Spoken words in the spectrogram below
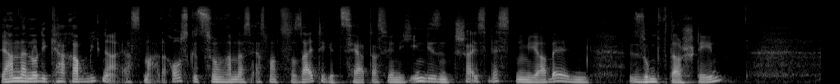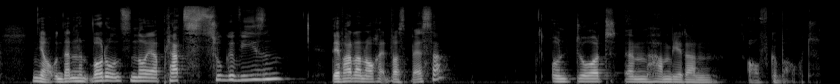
Wir haben dann nur die Karabiner erstmal rausgezogen, haben das erstmal zur Seite gezerrt, dass wir nicht in diesem scheiß Westen-Mirabellen-Sumpf da stehen. Ja, und dann wurde uns ein neuer Platz zugewiesen. Der war dann auch etwas besser. Und dort ähm, haben wir dann aufgebaut.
